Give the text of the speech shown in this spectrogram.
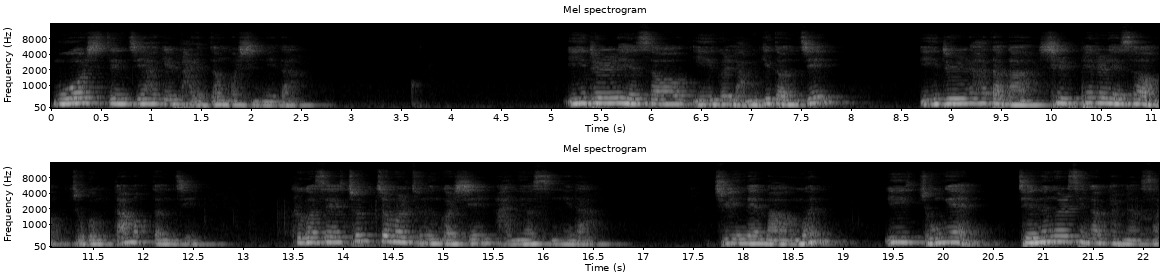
무엇이든지 하길 바랬던 것입니다. 일을 해서 이익을 남기던지 일을 하다가 실패를 해서 조금 까먹던지 그것에 초점을 두는 것이 아니었습니다. 주인의 마음은 이 종의 재능을 생각하면서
